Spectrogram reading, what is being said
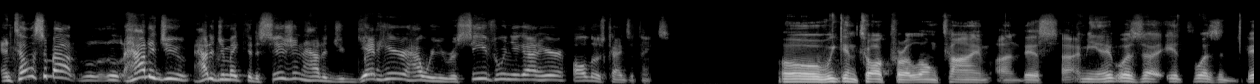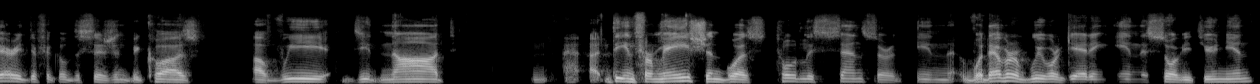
And tell us about how did you how did you make the decision? How did you get here? How were you received when you got here? All those kinds of things. Oh, we can talk for a long time on this. I mean, it was a it was a very difficult decision because uh, we did not. Uh, the information was totally censored in whatever we were getting in the Soviet Union,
